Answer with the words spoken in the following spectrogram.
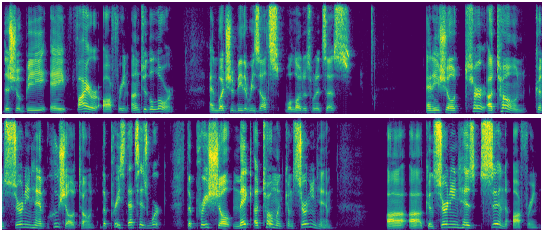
this shall be a fire offering unto the Lord. And what should be the results? Well, notice what it says. And he shall ter- atone concerning him. Who shall atone? The priest. That's his work. The priest shall make atonement concerning him uh, uh, concerning his sin offering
